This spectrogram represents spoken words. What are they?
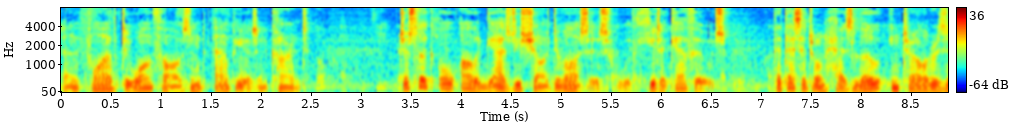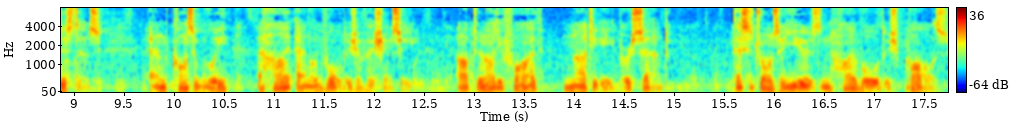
and 5 to 1000 amperes in current. Just like all other gas discharge devices with heater cathodes, the Tacitron has low internal resistance and consequently a high anode voltage efficiency, up to 95-98%. Tacitrons are used in high voltage pulse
